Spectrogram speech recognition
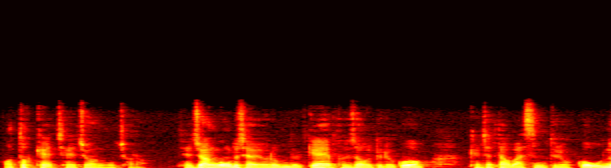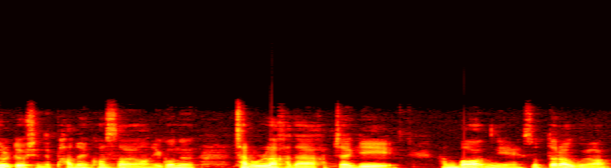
어떻게 제주항공처럼 제주항공도 제가 여러분들께 분석을 드리고 괜찮다고 말씀드렸고 오늘도 역시 근데 파동이 컸어요. 이거는 잘 올라가다가 갑자기 한번 예, 쏟더라고요.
